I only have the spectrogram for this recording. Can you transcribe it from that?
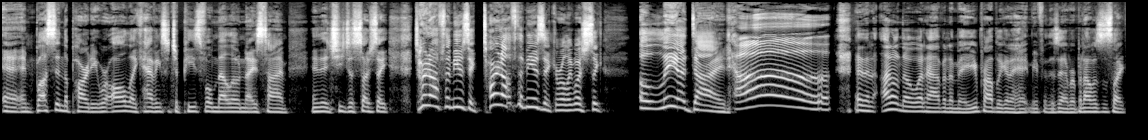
and, and busts in the party we're all like having such a peaceful mellow nice time and then she just starts like turn off the music turn off the music and we're like well she's like Aaliyah died. Oh. And then I don't know what happened to me. You're probably going to hate me for this, Amber, but I was just like,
